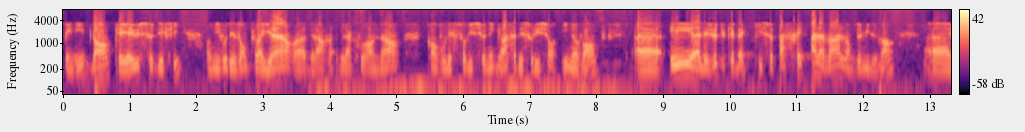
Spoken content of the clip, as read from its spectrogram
pénible. Donc, il y a eu ce défi au niveau des employeurs euh, de, la, de la couronne nord qu'on voulait solutionner grâce à des solutions innovantes. et les Jeux du Québec qui se passeraient à Laval en 2020 euh,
